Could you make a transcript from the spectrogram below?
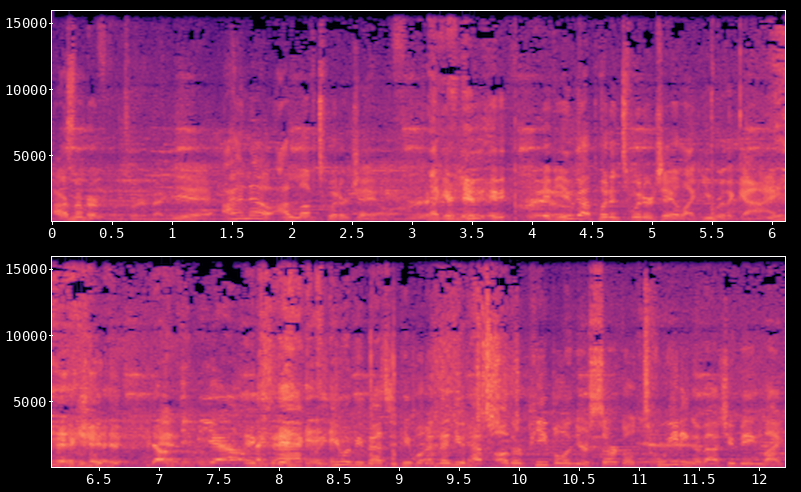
I remember. on Twitter back then. Yeah, I know. I love Twitter jail. Like if you if, if you got put in Twitter jail, like you were the guy. Don't And- get me out. Exactly. You would be messaging people, and then you'd have other people in your circle tweeting about you being like,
